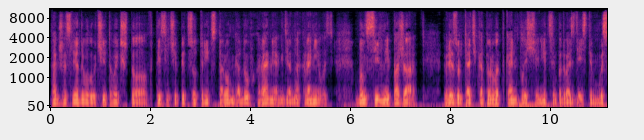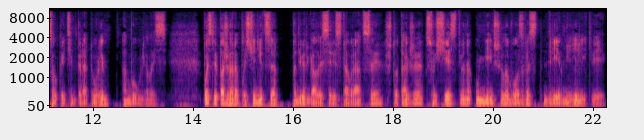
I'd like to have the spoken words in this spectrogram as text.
также следовало учитывать, что в 1532 году в храме, где она хранилась, был сильный пожар. в результате которого ткань плащаницы под воздействием высокой температуры обуглилась. После пожара плащаница подвергалась реставрации, что также существенно уменьшило возраст древней реликвии.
